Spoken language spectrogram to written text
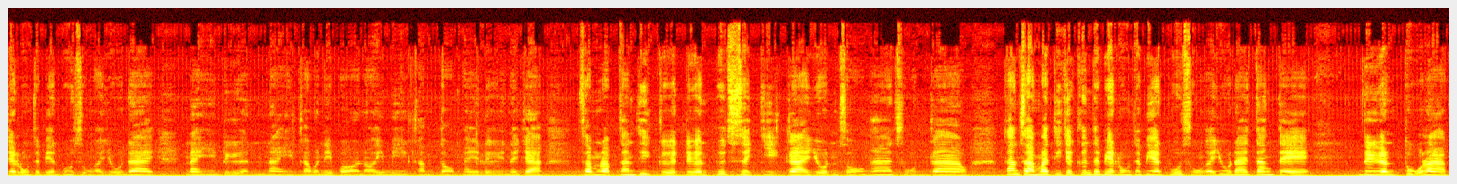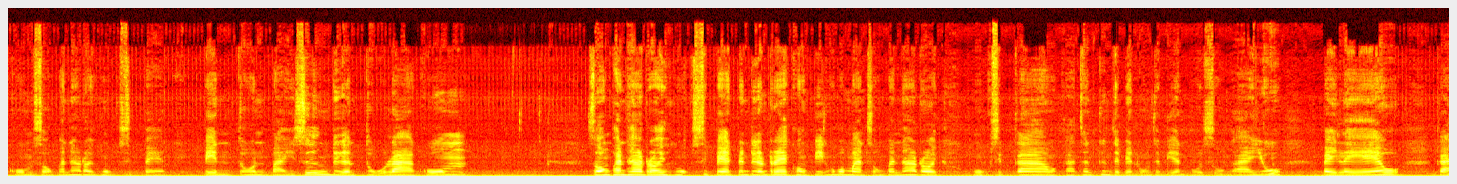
จะลงทะเบียนผู้สูงอายุได้ในเดือนไหนค่ะวันนี้พอน้อยมีคำตอบให้เลยนะจ๊ะสำหรับท่านที่เกิดเดือนพฤศจิกายน 2509 ท่านสามารถที่จะขึ้นทะเบียนลงทะเบียนผู้สูงอายุได้ตั้งแต่เดือนตุลาคม 2568 เป็นต้นไปซึ่งเดือนตุลาคม 2568 2,568 เป็นเดือนแรกของปีงบประมาณ 2569 ค่ะ ท่านขึ้นทะเบียนลงทะเบียนผู้สูงอายุไปแล้วค่ะ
